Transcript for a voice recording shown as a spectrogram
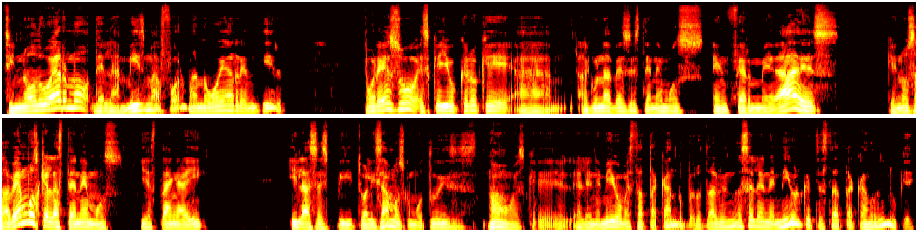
Si no duermo de la misma forma, no voy a rendir. Por eso es que yo creo que ah, algunas veces tenemos enfermedades que no sabemos que las tenemos y están ahí y las espiritualizamos, como tú dices. No, es que el, enemigo me está atacando, pero tal vez no es el enemigo el que te está atacando, sino que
